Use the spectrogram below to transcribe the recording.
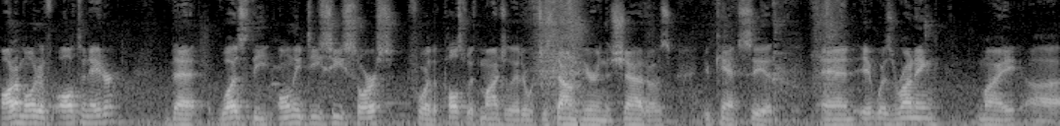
automotive alternator that was the only DC source for the pulse width modulator, which is down here in the shadows. You can't see it. And it was running my uh,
